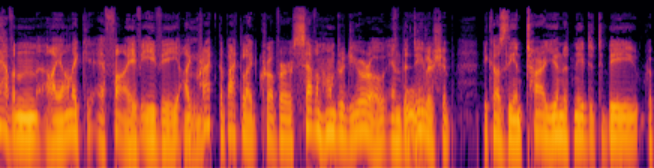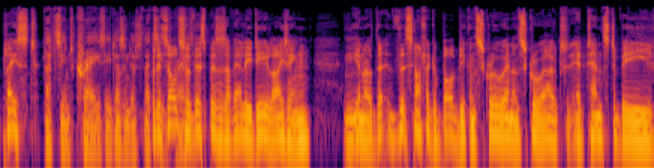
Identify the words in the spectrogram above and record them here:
have an Ioniq F5 EV. I Mm-hmm. cracked the backlight cover 700 euro in the dealership because the entire unit needed to be replaced. That seems crazy, doesn't it? That But it's also crazy. this business of LED lighting. Mm. You know, the, the- it's not like a bulb you can screw in and screw out. It tends to be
